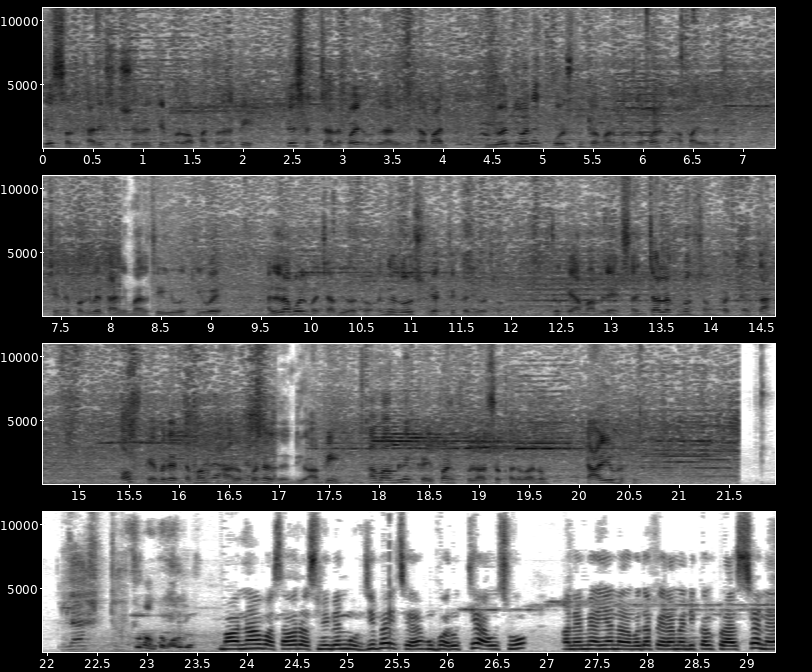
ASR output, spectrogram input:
જે સરકારી શિષ્યવૃત્તિ મળવાપાત્ર હતી તે સંચાલકોએ ઉઘરાવી લીધા બાદ યુવતીઓને કોર્સનું પ્રમાણપત્ર પણ અપાયું નથી જેને પગલે તાલીમાર્થી યુવતીઓએ હલ્લાબોલ મચાવ્યો હતો અને રોષ વ્યક્ત કર્યો હતો. જોકે આ મામલે સંચાલકનો સંપર્ક કરતા ઓફ કેમેરે તમામ આરોપોને રદિયો આપી આ મામલે કંઈ પણ ખુલાસો કરવાનું ટાળ્યું હતું. મારું નામ વસાવા રશ્મિબેન મુરજીભાઈ છે. હું ભરૂચથી આવું છું. અને મેં અહીંયા નર્મદા પેરામેડિકલ ક્લાસ છે ને,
